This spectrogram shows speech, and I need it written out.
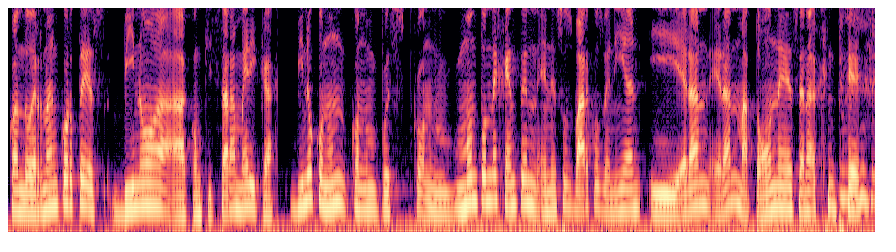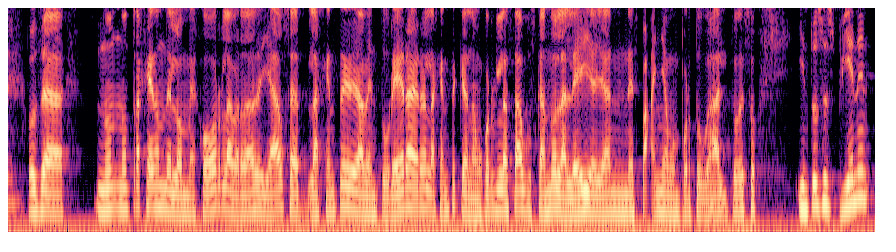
cuando Hernán Cortés vino a, conquistar América, vino con un, con, pues, con un montón de gente en, en, esos barcos venían y eran, eran matones, era gente, o sea, no, no trajeron de lo mejor, la verdad, de allá, o sea, la gente aventurera era la gente que a lo mejor la estaba buscando la ley allá en España o en Portugal y todo eso. Y entonces vienen,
